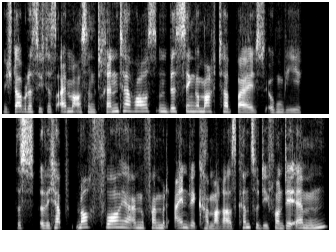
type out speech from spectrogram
Ich glaube, dass ich das einmal aus dem Trend heraus ein bisschen gemacht habe, weil ich irgendwie das, also ich habe noch vorher angefangen mit Einwegkameras. Kannst du die von DM?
